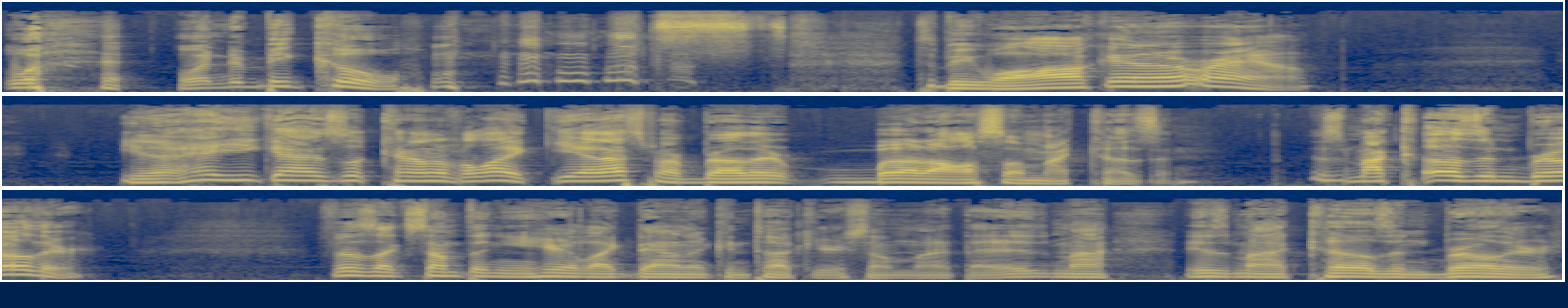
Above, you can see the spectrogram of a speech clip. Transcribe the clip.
wouldn't it be cool to be walking around? You know, hey, you guys look kind of alike. Yeah, that's my brother, but also my cousin. This is my cousin brother. Feels like something you hear like down in Kentucky or something like that. My is my cousin brother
